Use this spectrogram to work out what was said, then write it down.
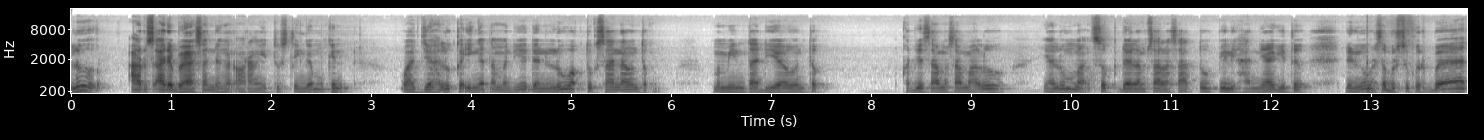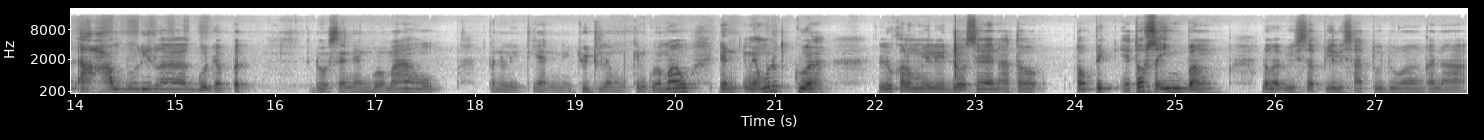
lu harus ada bahasan dengan orang itu sehingga mungkin wajah lu keinget sama dia dan lu waktu ke sana untuk meminta dia untuk kerja sama sama lu ya lu masuk dalam salah satu pilihannya gitu. Dan gue merasa bersyukur banget alhamdulillah gue dapet dosen yang gue mau penelitian yang judul yang mungkin gue mau. Dan yang menurut gue lu kalau milih dosen atau topik ya itu harus seimbang. Lu nggak bisa pilih satu doang karena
